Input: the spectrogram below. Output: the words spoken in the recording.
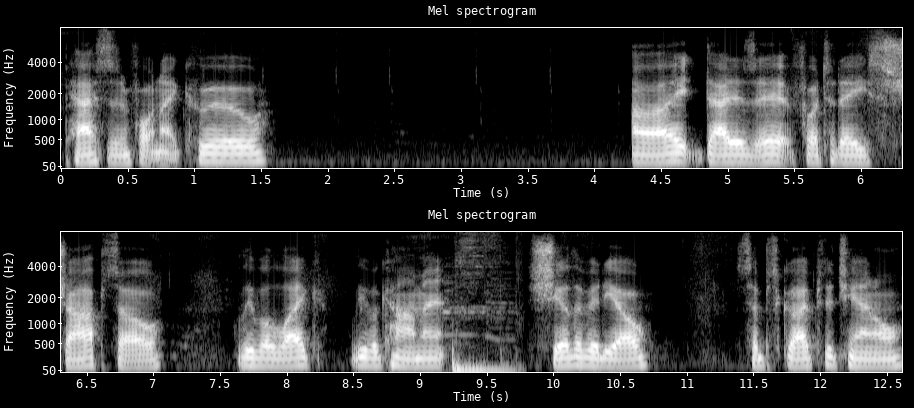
Passes in Fortnite Crew. Alright, that is it for today's shop. So leave a like, leave a comment, share the video, subscribe to the channel,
